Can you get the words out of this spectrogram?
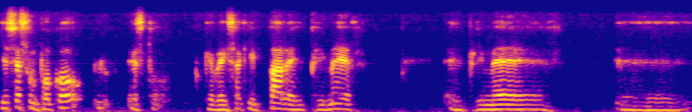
Y ese es un poco esto que veis aquí para el primer, el primer, eh,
